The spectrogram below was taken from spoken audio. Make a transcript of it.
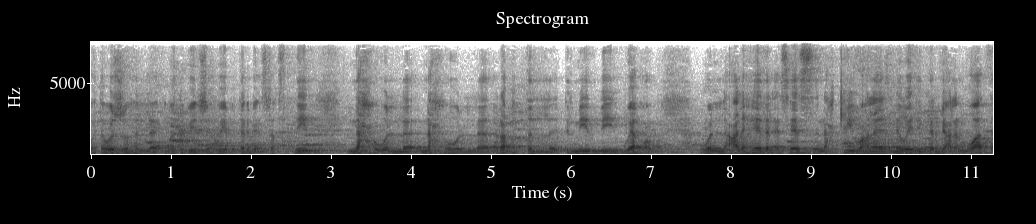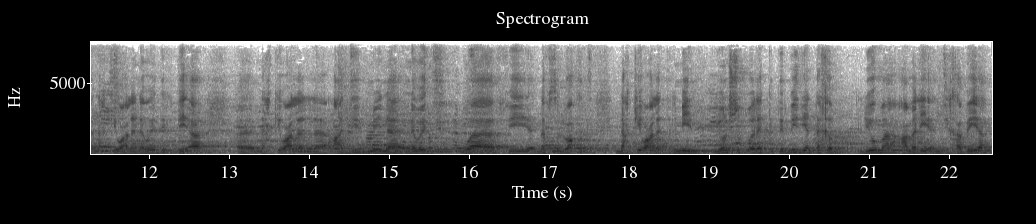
وتوجه ال- المندوبيه الجهوية بالتربية اسفاق اثنين نحو ال- نحو ال- ربط التلميذ بواقعه. وعلى هذا الأساس نحكيو على نوادي التربية على المواطنه نحكيو على نوادي البيئة آه، نحكيو على العديد من النوادي. وفي نفس الوقت نحكيو على تلميذ ينشط ولكن تلميذ ينتخب. اليوم عملية انتخابية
